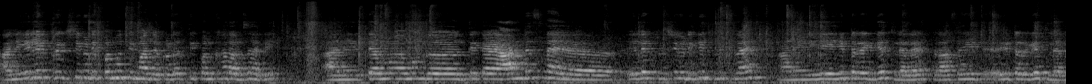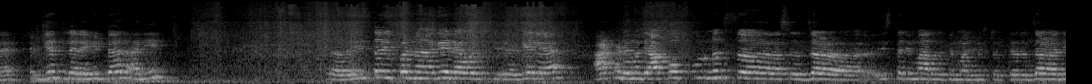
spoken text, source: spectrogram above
आणि इलेक्ट्रिक शिगडी पण होती माझ्याकडं. ती पण खराब झाली. आणि त्यामुळं मग ते काय आणलेच नाही इलेक्ट्रिक शिगडी घेतलीच नाही. आणि हे हिटर एक घेतलेलं आहे. तर असं हिट हिटर घेतलेलं आहे. घेतलेलं आहे हिटर आणि तरी पण गेल्या वर्षी गेल्या आठवड्यामध्ये आपोआप पूर्णच असं जळ इस्त्री मारत होते माझे मिस्टर. तर जळाली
